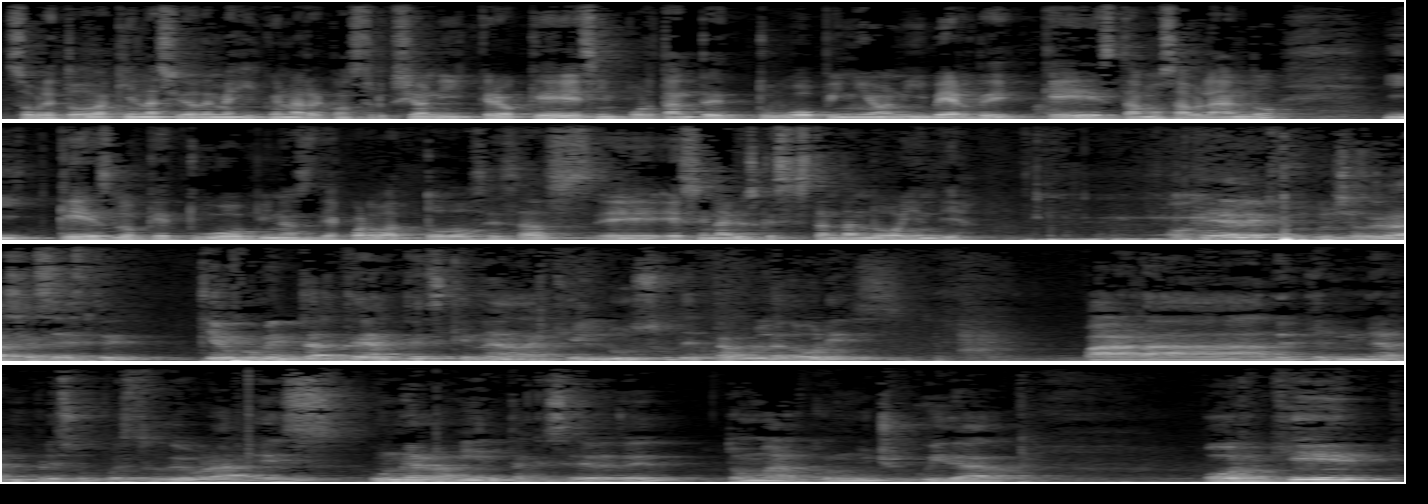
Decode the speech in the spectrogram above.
sobre todo aquí en la Ciudad de México en la reconstrucción y creo que es importante tu opinión y ver de qué estamos hablando y qué es lo que tú opinas de acuerdo a todos esos eh, escenarios que se están dando hoy en día. Ok, Alex, muchas gracias. Este, quiero comentarte antes que nada que el uso de tabuladores para determinar un presupuesto de obra es una herramienta que se debe de tomar con mucho cuidado, porque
